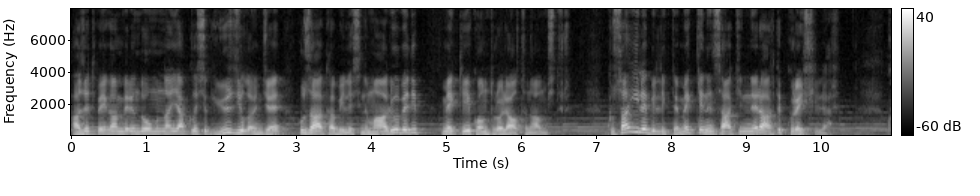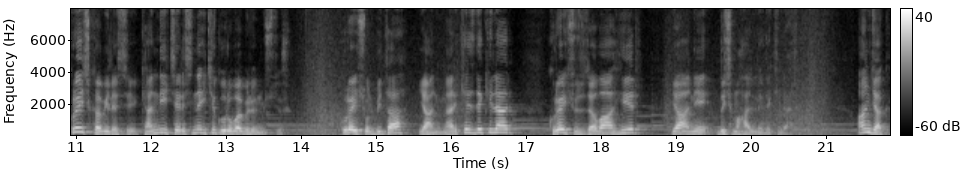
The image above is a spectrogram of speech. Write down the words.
Hazreti Peygamber'in doğumundan yaklaşık 100 yıl önce Huza kabilesini mağlup edip Mekke'yi kontrol altına almıştır. Kusay ile birlikte Mekke'nin sakinleri artık Kureyşliler. Kureyş kabilesi kendi içerisinde iki gruba bölünmüştür. Kureyşul Bitah yani merkezdekiler, Kureyşül Zevahir yani dış mahalledekiler. Ancak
